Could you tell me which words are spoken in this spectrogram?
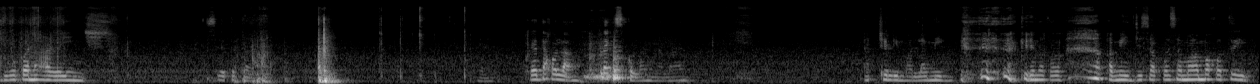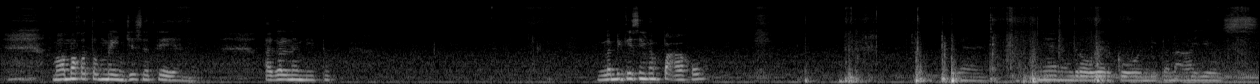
Hindi ko pa na-arrange. So, ito pa. Yan. Kaya ko lang. Flex ko lang naman. Actually, malamig. Kaya naka, naka-medyas ako. Sa mama ko to eh. Mama ko tong medyas na to eh. Ano. Tagal na nito. Lamig kasi ng paa ko. Yan. Yan ang drawer ko. Hindi pa naayos.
